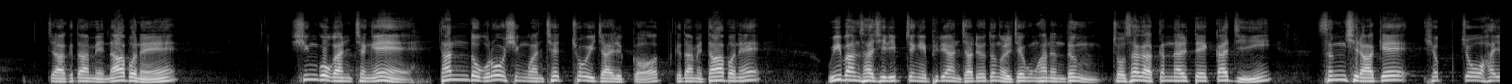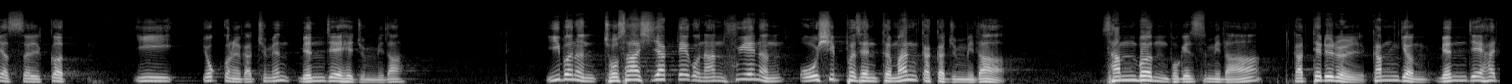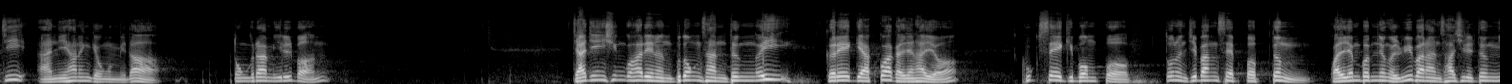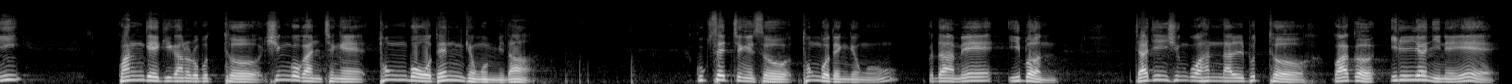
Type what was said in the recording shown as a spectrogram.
자, 그 다음에 나번에 신고관청에 단독으로 신고한 최초이자일 것, 그 다음에 다번에 위반 사실 입증에 필요한 자료 등을 제공하는 등 조사가 끝날 때까지 성실하게 협조하였을 것, 이 요건을 갖추면 면제해 줍니다. 2번은 조사 시작되고 난 후에는 50%만 깎아줍니다. 3번 보겠습니다. 가태료를 감경 면제하지 아니하는 경우입니다. 동그라미 1번 자진 신고하려는 부동산 등의 거래 계약과 관련하여 국세기본법 또는 지방세법 등 관련 법령을 위반한 사실 등이 관계기관으로부터 신고관청에 통보된 경우입니다. 국세청에서 통보된 경우 그 다음에 2번 자진 신고한 날부터 과거 1년 이내에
